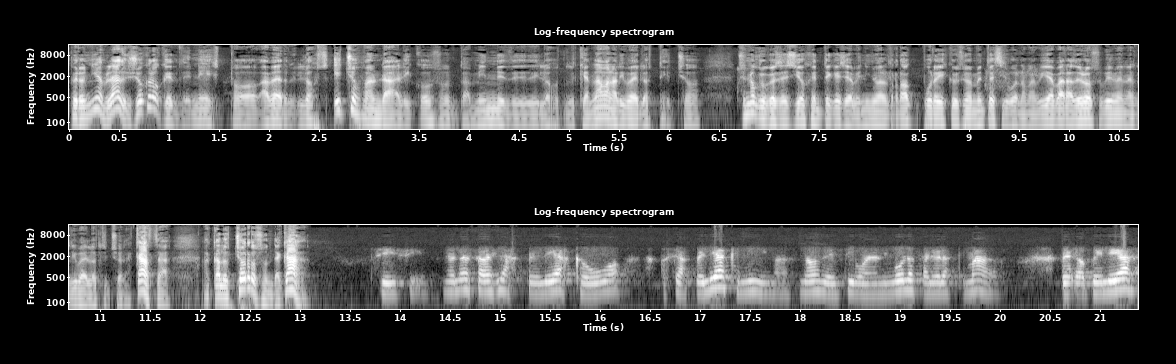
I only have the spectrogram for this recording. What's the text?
pero ni hablar, yo creo que en esto, a ver, los hechos vandálicos, o también de, los que andaban arriba de los techos, yo no creo que haya sido gente que haya venido al rock pura y exclusivamente decir, bueno, me voy a Varadero, subirme arriba de los techos de las casas. Acá los chorros son de acá. Sí, sí. No, no sabes las peleas que hubo, o sea, peleas que mínimas, ¿no? De decir, bueno, ninguno salió lastimado. Pero peleas,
